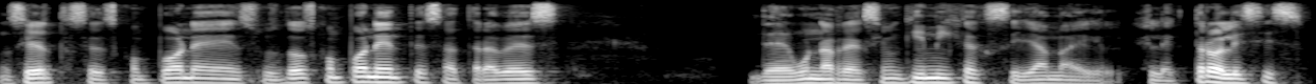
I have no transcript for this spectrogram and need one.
¿No es cierto? Se descompone en sus dos componentes a través de una reacción química que se llama electrólisis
